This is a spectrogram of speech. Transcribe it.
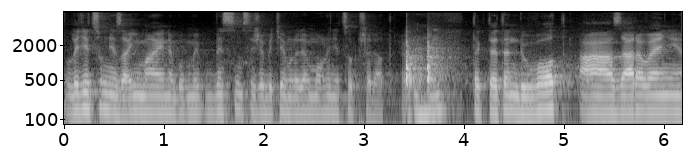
uh, lidi, co mě zajímají, nebo my, myslím si, že by těm lidem mohli něco předat. Mm-hmm. Tak to je ten důvod a zároveň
